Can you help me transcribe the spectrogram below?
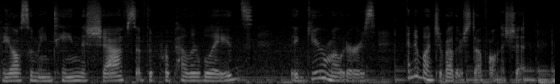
They also maintain the shafts of the propeller blades, the gear motors, and a bunch of other stuff on the ship.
